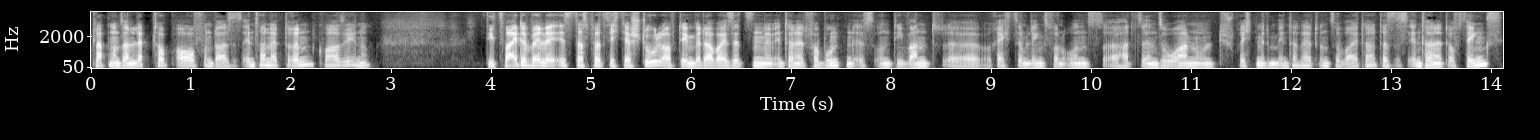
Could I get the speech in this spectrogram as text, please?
klappen unseren Laptop auf und da ist das Internet drin quasi. Ne? Die zweite Welle ist, dass plötzlich der Stuhl, auf dem wir dabei sitzen, mit dem Internet verbunden ist und die Wand äh, rechts und links von uns äh, hat Sensoren und spricht mit dem Internet und so weiter. Das ist Internet of Things.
